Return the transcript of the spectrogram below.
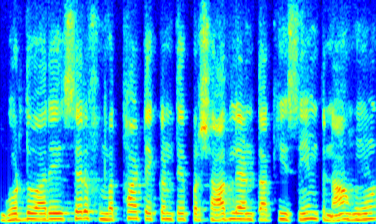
ਗੁਰਦੁਆਰੇ ਸਿਰਫ ਮੱਥਾ ਟੇਕਣ ਤੇ ਪ੍ਰਸ਼ਾਦ ਲੈਣ ਤੱਕ ਹੀ ਸੀਮਿਤ ਨਾ ਹੋਣ,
